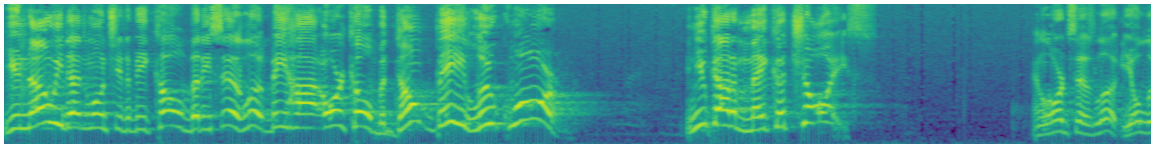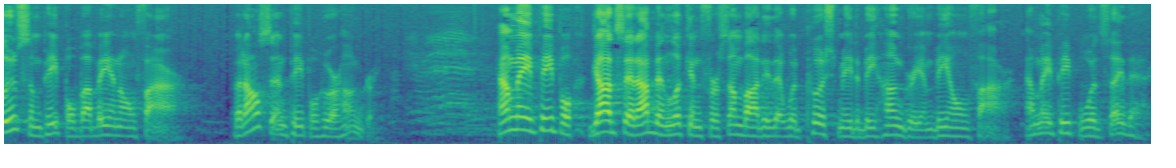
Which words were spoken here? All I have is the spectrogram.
You know He doesn't want you to be cold, but He says, look, be hot or cold, but don't be lukewarm. And you've got to make a choice. And the Lord says, look, you'll lose some people by being on fire, but I'll send people who are hungry. How many people, God said, I've been looking for somebody that would push me to be hungry and be on fire. How many people would say that?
